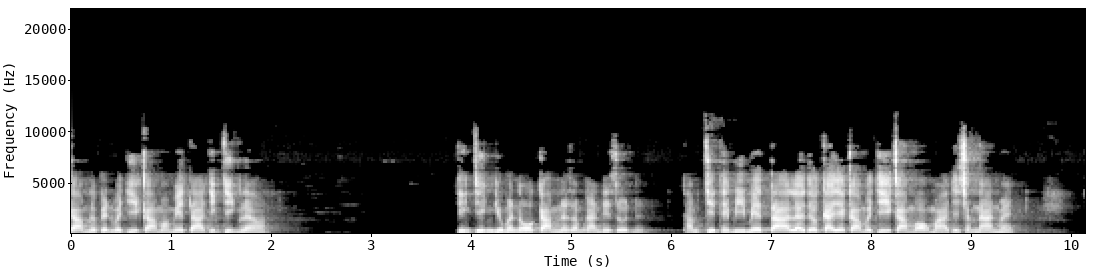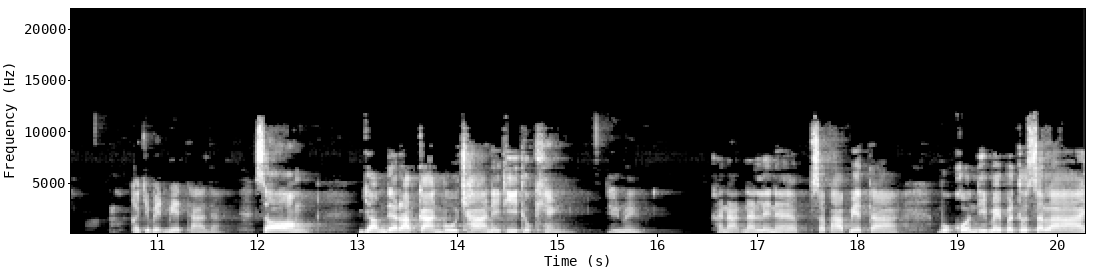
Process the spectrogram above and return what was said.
กรรม หรือเป็นวจีกรรมมาเมตตาจริง ๆ แล้ว จริง ๆ อยู่มโนกรรมเนี่ยสำคัญที่สุดทำจิตให้มีเมตตาแล้วเดี๋ยวกายกรรมวจีกรรมออกมาจะชำนาญไหมก็จะเป็นเมตตาได้สองย่อมได้รับการบูชาในที่ทุกแห่งเห็นไหมขนาดนั้นเลยนะ สภาพเมตตา บุคคลที่ไม่ประทุษร้าย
